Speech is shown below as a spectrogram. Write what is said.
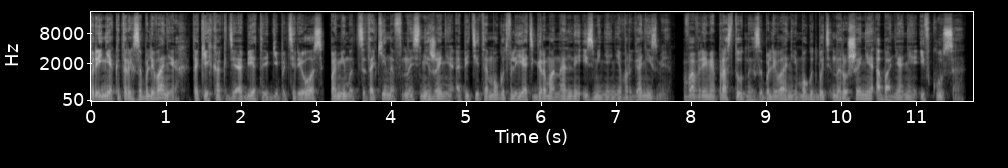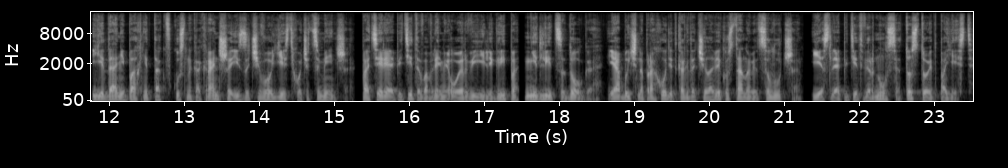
При некоторых заболеваниях, таких как диабет и гипотиреоз, помимо цитокинов на снижение аппетита могут влиять гормональные изменения в организме. Во время простудных заболеваний могут быть нарушения обоняния и вкуса. Еда не пахнет так вкусно, как раньше, из-за чего есть хочется меньше. Потеря аппетита во время ОРВИ или гриппа не длится долго и обычно проходит, когда человеку становится лучше. Если аппетит вернулся, то стоит поесть.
